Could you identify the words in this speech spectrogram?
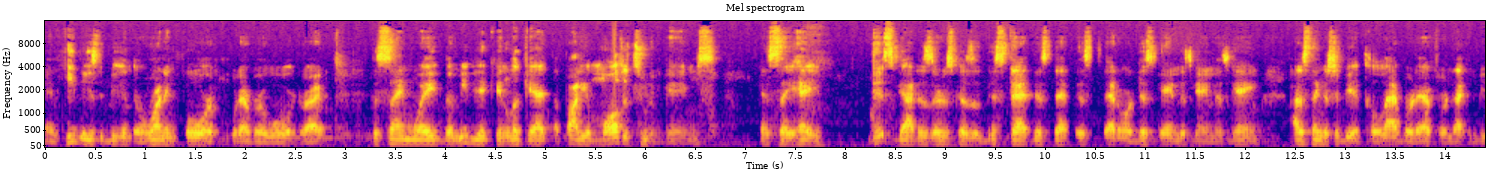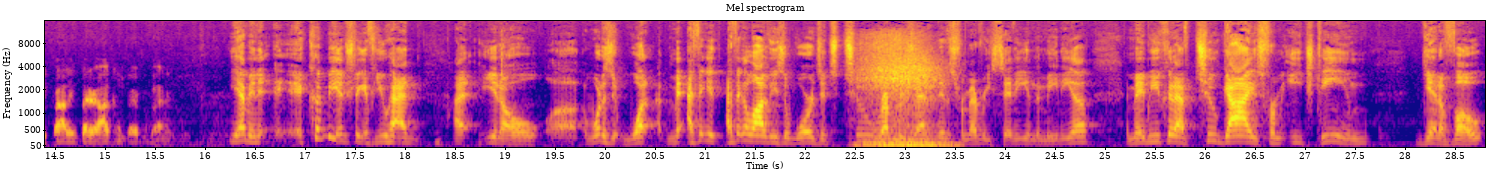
and he needs to be in the running for whatever award, right? The same way the media can look at probably a multitude of games and say, hey, this guy deserves because of this, that, this, that, this, that, or this game, this game, this game. I just think it should be a collaborative effort, and that can be probably a better outcome for everybody. Yeah, I mean, it, it could be interesting if you had, uh, you know, uh, what is it? What I think, it, I think a lot of these awards, it's two representatives from every city in the media, and maybe you could have two guys from each team get a vote.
